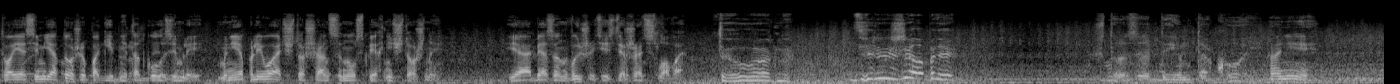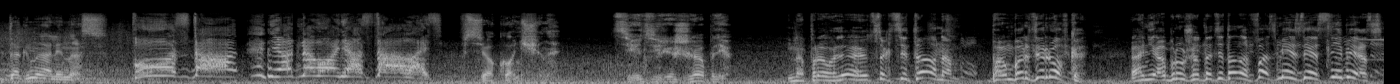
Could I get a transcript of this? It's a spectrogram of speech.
твоя семья тоже погибнет от гула земли. Мне плевать, что шансы на успех ничтожны. Я обязан выжить и сдержать слово. Да ладно. Дирижабли. Что за дым такой? Они догнали нас. Пусто! Ни одного не осталось! Все кончено. Те дирижабли направляются к Титанам. Бомбардировка! Они обрушат на Титанов возмездие с небес!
